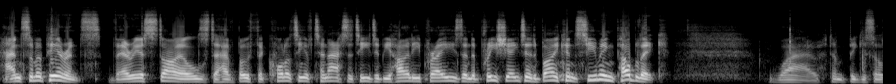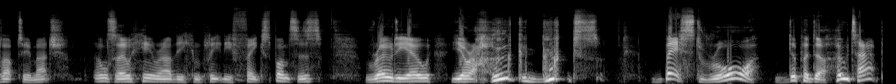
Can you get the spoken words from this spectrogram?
Handsome appearance, various styles to have both the quality of tenacity to be highly praised and appreciated by consuming public. Wow, don't big yourself up too much. Also, here are the completely fake sponsors Rodeo Yerahuk Best Raw, Dupada Hotap,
